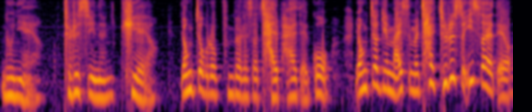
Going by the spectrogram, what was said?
눈이에요. 들을 수 있는 귀예요. 영적으로 분별해서 잘 봐야 되고 영적인 말씀을 잘 들을 수 있어야 돼요.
